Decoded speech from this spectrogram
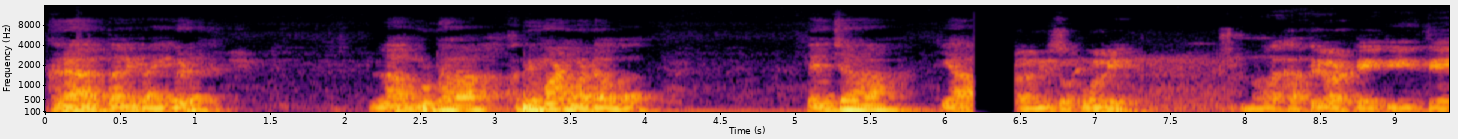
खऱ्या अर्थाने रायगडला मोठा अभिमान वाटावा. त्यांच्या या मी सोपवले. मला खात्री वाटते की ते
